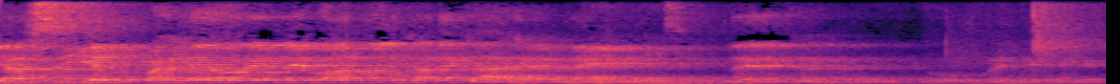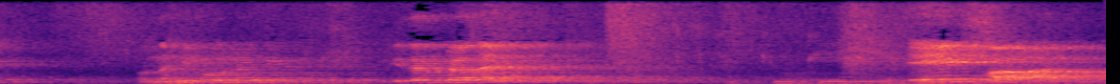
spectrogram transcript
या Cl पहले और Na बाद में लिखा देखा है? नहीं। नहीं। देखा तो नहीं देखेंगे। तो नहीं बोलेंगे इधर दें क्योंकि एक बार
